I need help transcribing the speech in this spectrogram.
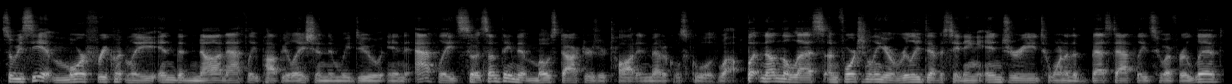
So we see it more frequently in the non-athlete population than we do in athletes, so it's something that most doctors are taught in medical school as well. But nonetheless, unfortunately, a really devastating injury to one of the best athletes who ever lived,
